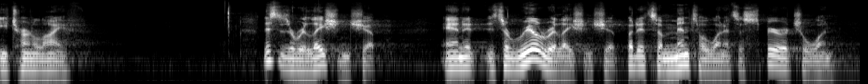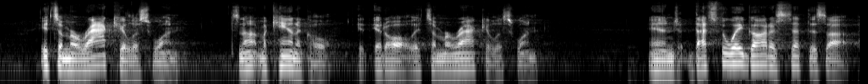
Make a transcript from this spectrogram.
eternal life. This is a relationship, and it, it's a real relationship, but it's a mental one, it's a spiritual one, it's a miraculous one. It's not mechanical, at all. It's a miraculous one. And that's the way God has set this up.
